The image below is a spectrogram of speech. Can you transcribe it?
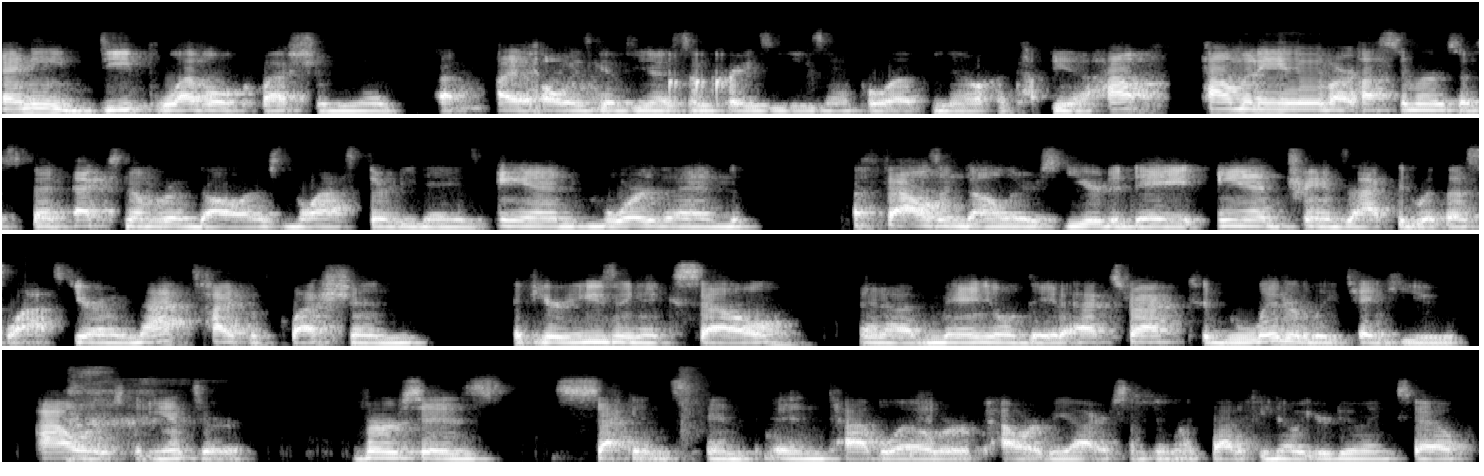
any deep level question, you know, I always give you know some crazy example of you know you know how how many of our customers have spent X number of dollars in the last 30 days and more than a thousand dollars year to date and transacted with us last year. I mean that type of question, if you're using Excel and a manual data extract could literally take you hours to answer versus seconds in, in Tableau or Power BI or something like that if you know what you're doing. So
